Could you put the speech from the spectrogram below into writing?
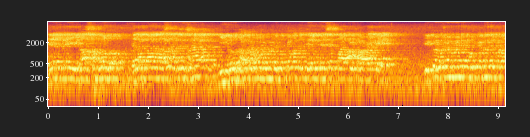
లేదంటే ఈ రాష్ట్రంలో తెలంగాణ రాష్ట్రం చూసినా ఈ రోజు అక్కడ ఉన్నటువంటి ముఖ్యమంత్రి తెలుగుదేశం పార్టీ ప్రోడక్టే ఇక్కడ ఉన్నటువంటి ముఖ్యమంత్రి కూడా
